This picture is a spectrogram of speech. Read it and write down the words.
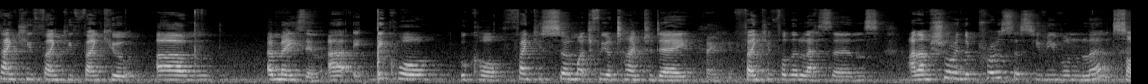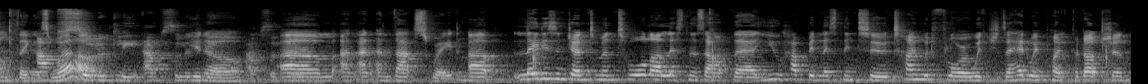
Thank you, thank you, thank you. Um, amazing. Uh, Iquo, Ukoh, thank you so much for your time today. Thank you. Thank you for the lessons. And I'm sure in the process you've even learned something as well. Absolutely, absolutely. You know, absolutely. um, and, and, and that's great. Uh, ladies and gentlemen, to all our listeners out there, you have been listening to Time with Flora, which is a Headway Point production.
